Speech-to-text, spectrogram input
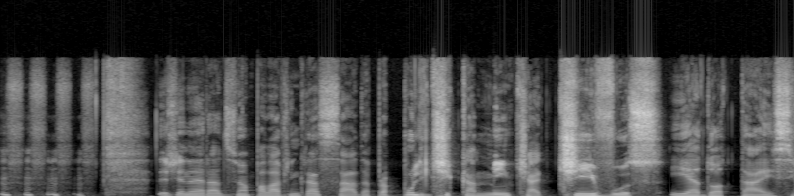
degenerados é uma palavra engraçada para politicamente ativos. E adotar esse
